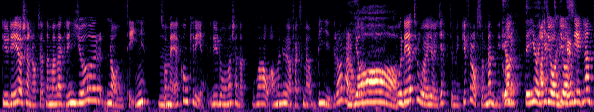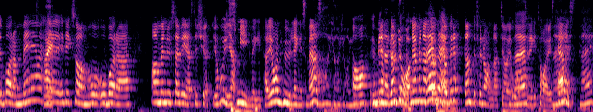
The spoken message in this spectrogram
det är ju det jag känner också, att när man verkligen gör någonting Mm. som är konkret, det är ju då man känner att wow, ja, men nu är jag faktiskt med och bidrar här också. Ja! Och det tror jag gör jättemycket för oss som människor. ja! Det gör att jag, jag seglar inte bara med eh, liksom, och, och bara, ja men nu serveras det kött. Jag var ju Ja. smygvegetarian hur länge som helst. Ja, ja, ja. ja. Hur menar du då? För, nej, men att nej, jag, nej. jag berättar inte för någon att jag Nej. åt vegetariskt nej, helst. nej.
